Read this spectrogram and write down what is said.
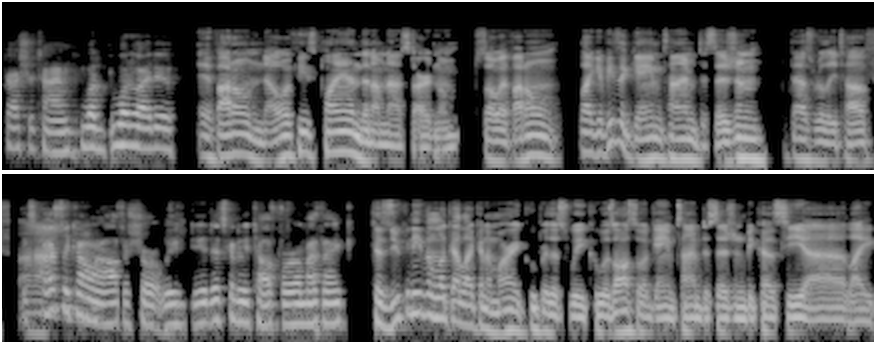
Pressure time. What what do I do? If I don't know if he's playing, then I'm not starting him. So if I don't like, if he's a game time decision, that's really tough. Uh, Especially coming off a short week, dude. It's going to be tough for him, I think. Because you can even look at like an Amari Cooper this week, who was also a game time decision because he uh like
